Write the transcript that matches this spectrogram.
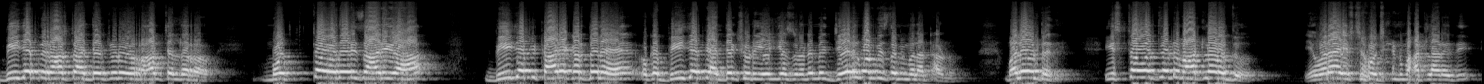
బీజేపీ రాష్ట్ర అధ్యక్షుడు రామచంద్రరావు మొట్టమొదటిసారిగా బీజేపీ కార్యకర్తలే ఒక బీజేపీ అధ్యక్షుడు ఏం చేస్తున్నాడంటే మేము జైలుకు పంపిస్తాం మిమ్మల్ని అంటాడు. భలే ఉంటుంది. ఇష్టం వచ్చినట్టు మాట్లాడొద్దు. ఎవరా ఇష్టం వచ్చినట్టు మాట్లాడేది?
